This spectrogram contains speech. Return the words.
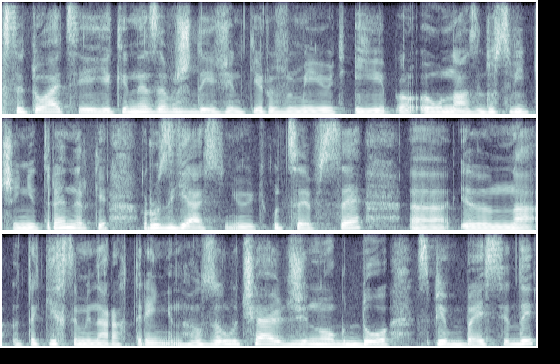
ситуації, які не завжди жінки розуміють, і е, у нас досвідчені тренерки роз'яснюють у це все е, на таких семінарах тренінгах, залучають жінок до співбесіди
